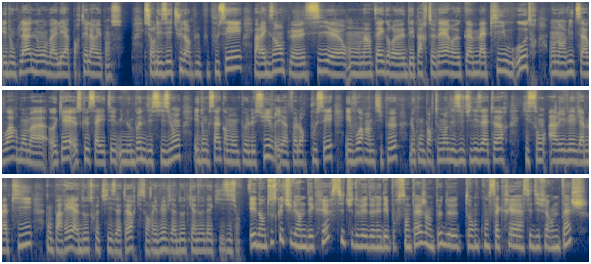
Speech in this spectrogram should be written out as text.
et donc là, nous, on va aller apporter la réponse. Sur les études un peu plus poussées, par exemple, euh, si on intègre des partenaires comme MAPI ou autres, on a envie de savoir, bon bah ok, est-ce que ça a été une bonne décision? Et donc ça, comme on peut le suivre, il va falloir pousser et voir un petit peu le comportement des utilisateurs qui sont arrivés via MAPI comparé à d'autres utilisateurs qui sont arrivés via d'autres canaux d'acquisition. Et dans tout ce que tu viens de décrire, si tu devais donner des pourcentages un peu de temps consacré à ces différentes tâches?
